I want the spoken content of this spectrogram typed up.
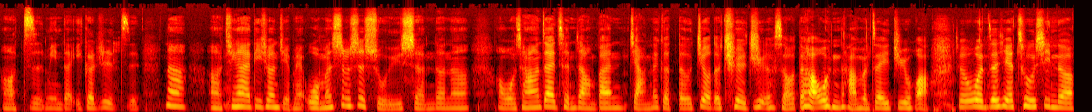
哦子民的一个日子。那呃，亲爱的弟兄姐妹，我们是不是属于神的呢？哦，我常常在成长班讲那个得救的确据的时候，都要问他们这一句话，就问这些出信的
